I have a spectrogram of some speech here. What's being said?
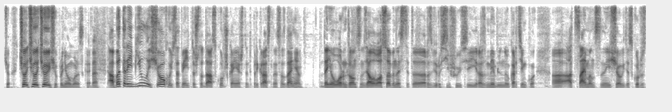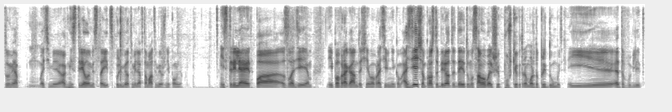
Что еще про него можно сказать? Да. А Better Bill еще хочется отметить то, что да, Скурж, конечно, это прекрасное создание. Дэниел Уоррен Джонсон взял его особенность, это развирусившуюся и размебленную картинку э, от Саймонса еще, где Скурж с двумя этими огнестрелами стоит, с пулеметами или автоматами, я уже не помню и стреляет по злодеям и по врагам, точнее, по противникам. А здесь он просто берет и дает ему самые большие пушки, которые можно придумать. И это выглядит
